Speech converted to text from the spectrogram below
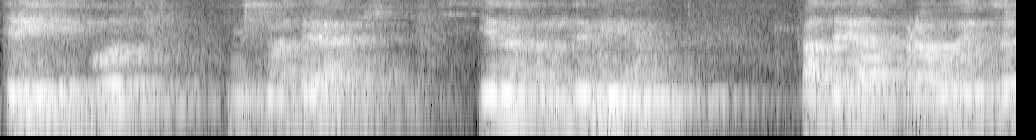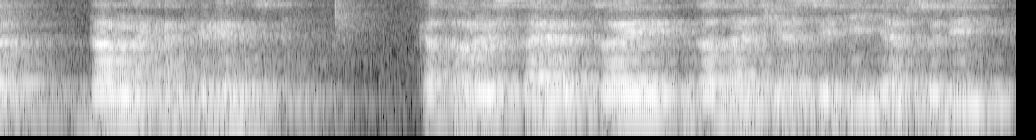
третий год, несмотря и на пандемию, подряд проводится данная конференция, которая ставит свои задачи осветить и обсудить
